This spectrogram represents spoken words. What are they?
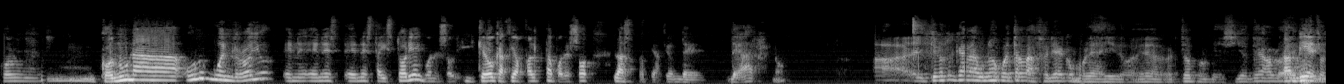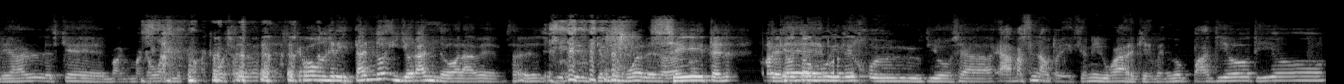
con, con una, un buen rollo en, en, es- en esta historia y bueno, eso, y creo que hacía falta por eso la asociación de, de AR, ¿no? Creo que cada uno cuenta la feria como le ha ido, ¿eh, Alberto? Porque si yo te hablo También. de historial, es que me, me acabo, me acabo- acabo saliendo- acabo gritando y llorando a la vez, ¿sabes? Y- y- ¿no? Sí, Porque, Te noto muy porque, de- tío, o sea, además en la autoedición igual, que menudo patio, tío,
